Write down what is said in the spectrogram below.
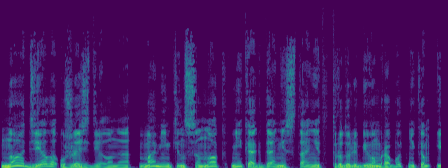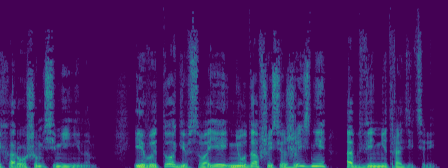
Но дело уже сделано. Маменькин сынок никогда не станет трудолюбивым работником и хорошим семьянином. И в итоге в своей неудавшейся жизни обвинит родителей.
